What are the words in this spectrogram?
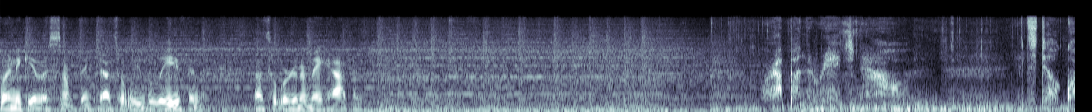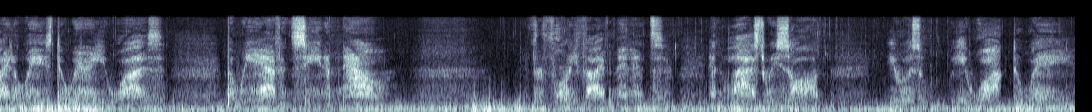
going to give us something. That's what we believe and that's what we're going to make happen. We're up on the ridge now. It's still quite a ways to where he was, but we haven't seen him now for 45 minutes. And last we saw him, he was he walked away.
